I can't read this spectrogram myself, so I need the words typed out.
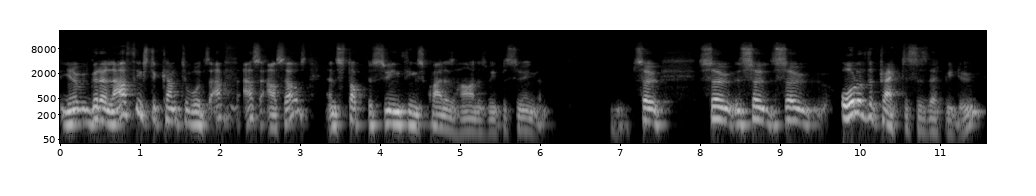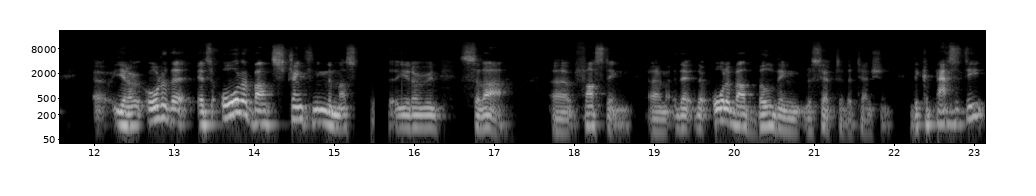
you know we've got to allow things to come towards us, us ourselves and stop pursuing things quite as hard as we're pursuing them. So, so, so, so all of the practices that we do, uh, you know, all of the it's all about strengthening the muscle. You know, salah, uh, fasting. Um, they're, they're all about building receptive attention the capacity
